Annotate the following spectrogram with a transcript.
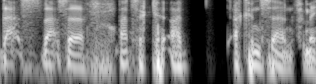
that's that's a that's a, a a concern for me.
